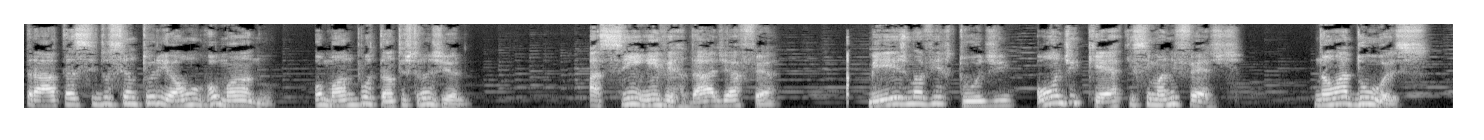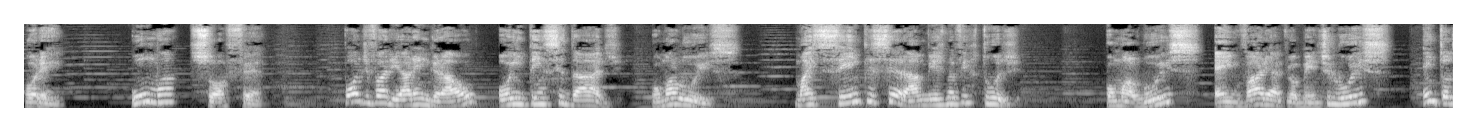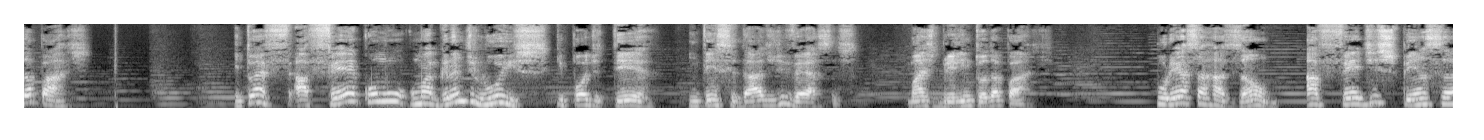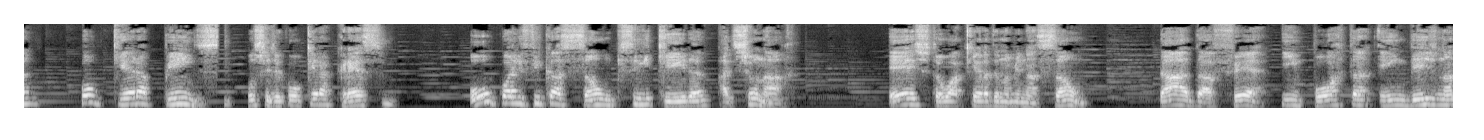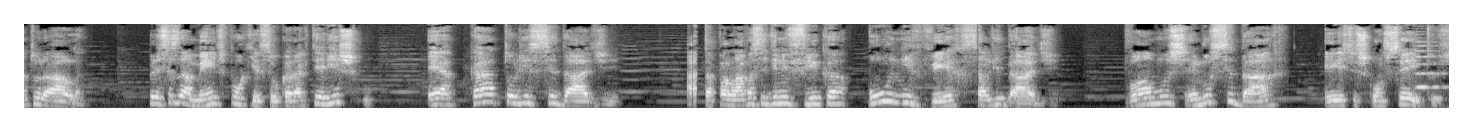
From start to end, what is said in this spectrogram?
Trata-se do centurião romano, romano, portanto, estrangeiro. Assim, em verdade, é a fé, a mesma virtude onde quer que se manifeste. Não há duas, porém, uma só fé. Pode variar em grau ou intensidade, como a luz, mas sempre será a mesma virtude. Como a luz é invariavelmente luz em toda parte. Então é a fé é como uma grande luz que pode ter intensidades diversas, mas brilha em toda parte. Por essa razão, a fé dispensa qualquer apêndice, ou seja, qualquer acréscimo ou qualificação que se lhe queira adicionar. Esta ou aquela denominação dada à fé importa em desnaturá-la, precisamente porque seu característico é a catolicidade. Essa palavra significa universalidade. Vamos elucidar estes conceitos.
